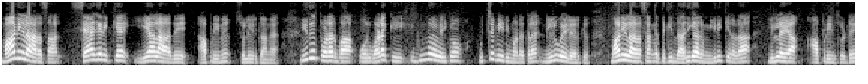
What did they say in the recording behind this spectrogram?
மாநில அரசால் சேகரிக்க இயலாது அப்படின்னு சொல்லியிருக்காங்க. இது தொடர்பாக ஒரு வழக்கு இன்ன வரைக்கும் உச்சநீதிமன்றத்தில் நிலுவையில் இருக்குது. மாநில அரசாங்கத்துக்கு இந்த அதிகாரம் இருக்கிறதா இல்லையா அப்படின்னு சொல்லிட்டு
